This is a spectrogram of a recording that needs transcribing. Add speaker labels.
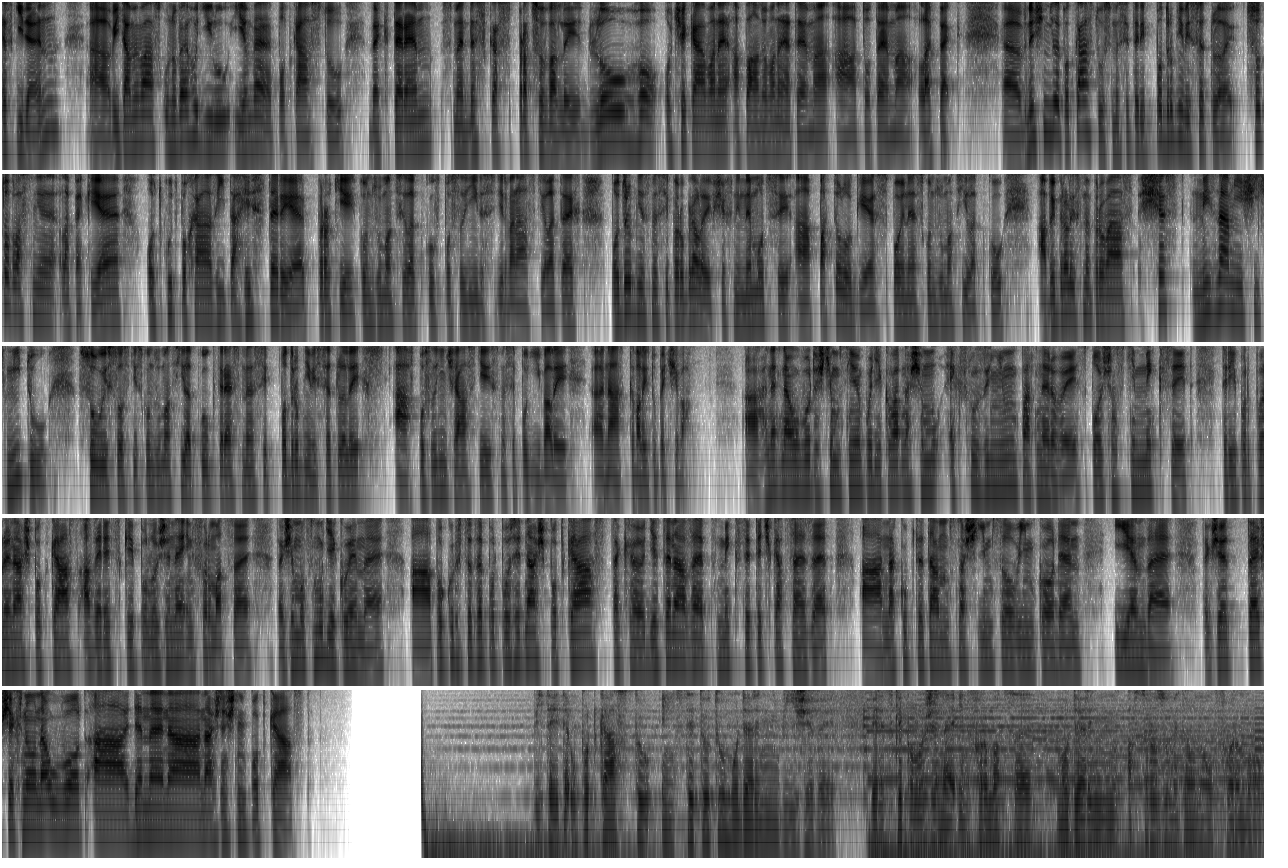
Speaker 1: Hezký den, vítáme vás u nového dílu IMV podcastu, ve kterém jsme dneska zpracovali dlouho očekávané a plánované téma a to téma lepek. V dnešním díle podcastu jsme si tedy podrobně vysvětlili, co to vlastně lepek je, odkud pochází ta hysterie proti konzumaci lepku v posledních 10-12 letech. Podrobně jsme si probrali všechny nemoci a patologie spojené s konzumací lepku a vybrali jsme pro vás šest nejznámějších mýtů v souvislosti s konzumací lepku, které jsme si podrobně vysvětlili a v poslední části části jsme se podívali eh, na kvalitu pečiva.
Speaker 2: A hned na úvod ještě musíme poděkovat našemu exkluzivnímu partnerovi, společnosti Mixit, který podporuje náš podcast a vědecky podložené informace, takže moc mu děkujeme. A pokud chcete podpořit náš podcast, tak jděte na web mixit.cz a nakupte tam s naším slovým kódem IMV. Takže to je všechno na úvod a jdeme na náš dnešní podcast.
Speaker 3: Vítejte u podcastu Institutu moderní výživy – Vědecky položené informace moderní a srozumitelnou formou.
